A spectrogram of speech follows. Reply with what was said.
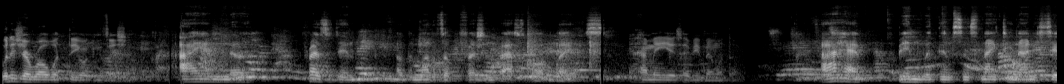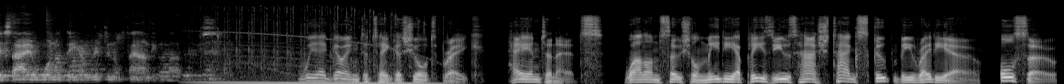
What is your role with the organization? I am the president of the Mothers of Professional Basketball Players. And how many years have you been with them? I have been with them since 1996. I am one of the original founding mothers. We're going to take a short break. Hey internets, while on social media please use hashtag ScoopBRadio. Also,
